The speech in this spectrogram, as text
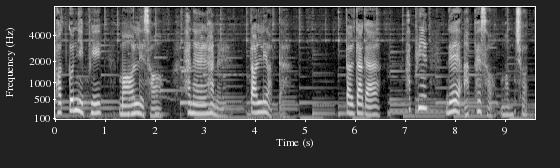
벚꽃잎이 멀리서 하늘하늘 떨리었다. 떨다가 하필 내 앞에서 멈추었다.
